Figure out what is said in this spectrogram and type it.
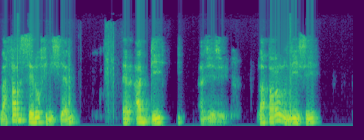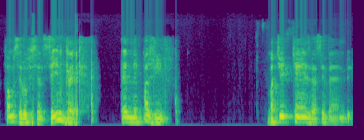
la femme séro-phénicienne, elle a dit à Jésus, la parole nous dit ici, femme séro-phénicienne, c'est une grecque, elle n'est pas juive. Matthieu 15, verset 22.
